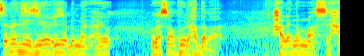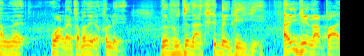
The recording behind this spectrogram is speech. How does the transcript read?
Sabadiisi iyo wixiisoo dhan baan ahayo markaasaan ku yidhi haddaba xalayna maa seexanne waa lay qabanaya kolley meel hudada aan kaga dhageyge aygeena baa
